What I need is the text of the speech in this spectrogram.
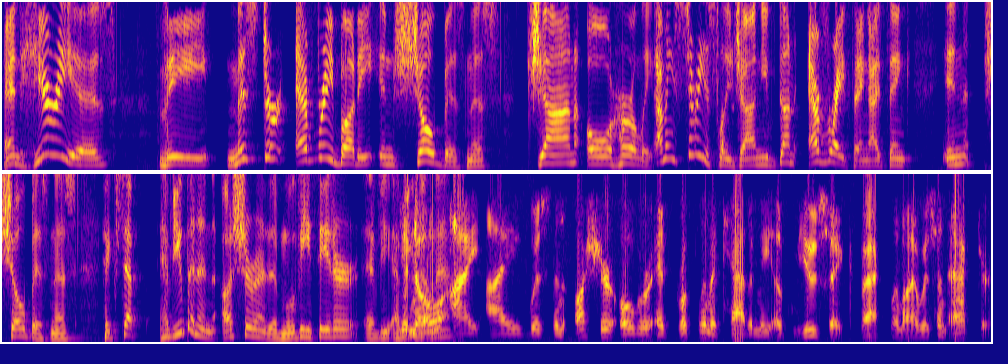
And here he is, the Mr. Everybody in show business, John O'Hurley. I mean, seriously, John, you've done everything, I think, in show business, except have you been an usher at a movie theater? Have you, have you, you know, I, I was an usher over at Brooklyn Academy of Music back when I was an actor.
